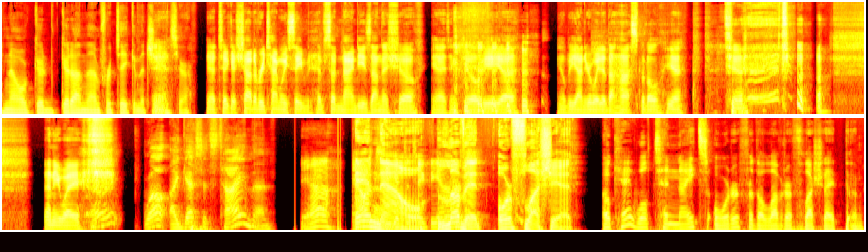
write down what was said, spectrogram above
you know, good good on them for taking the chance here. Yeah, take a shot every time we say have said 90s on this show. Yeah, I think you'll be uh, you'll be on your way to the hospital. Yeah. anyway, Well, I guess it's time then. Yeah. And now, love it or flush it. Okay, well, tonight's order for the Love It or Flush It, I, I'm,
